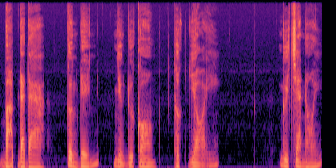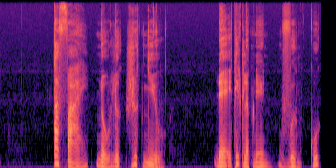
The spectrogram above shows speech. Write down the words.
Báp Dada cần đến những đứa con thật giỏi. Người cha nói, ta phải nỗ lực rất nhiều để thiết lập nên vương quốc.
